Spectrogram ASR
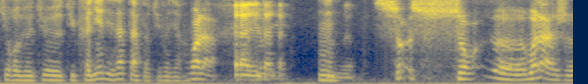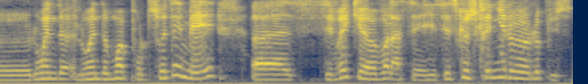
tu, tu- tu craignais des attaques, tu veux dire Voilà. Attaques. Hmm. sur, sur- euh, voilà, je loin de loin de moi pour le souhaiter, mais euh, c'est vrai que voilà, c'est c'est ce que je craignais le, le plus.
